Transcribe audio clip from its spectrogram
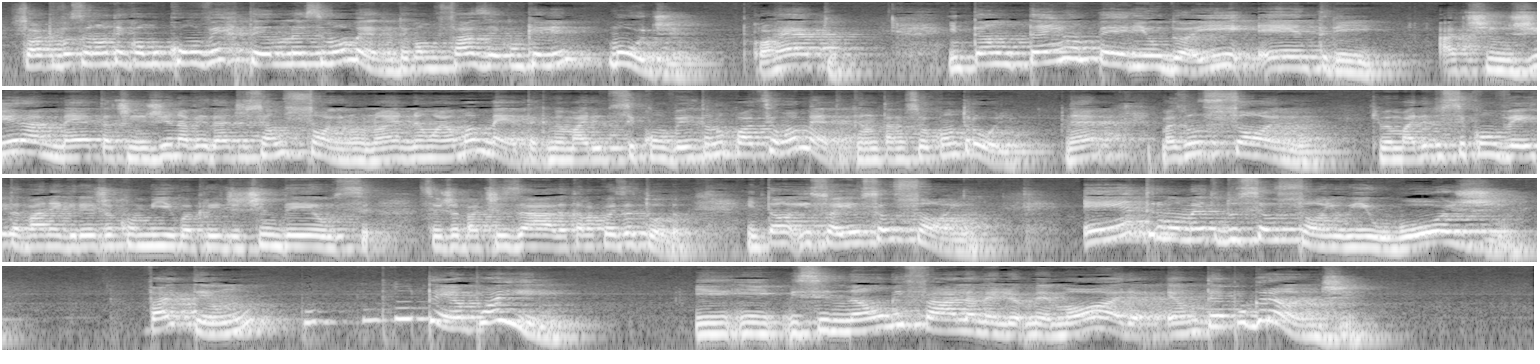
Só que você não tem como convertê-lo nesse momento, não tem como fazer com que ele mude, correto? Então tem um período aí entre atingir a meta, atingir, na verdade, isso é um sonho, não é, não é uma meta. Que meu marido se converta não pode ser uma meta, que não está no seu controle, né? Mas um sonho, que meu marido se converta, vá na igreja comigo, acredite em Deus, seja batizado, aquela coisa toda. Então, isso aí é o seu sonho. Entre o momento do seu sonho e o hoje, vai ter um, um tempo aí. E, e, e se não me falha a memória, é um tempo grande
